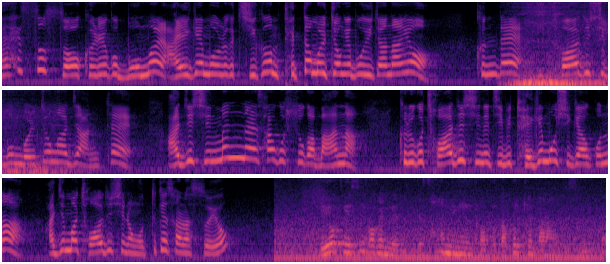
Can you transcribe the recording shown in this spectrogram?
했었어. 그리고 몸을 알게 모르게 지금 됐다 멀쩡해 보이잖아요. 근데 저 아저씨 몸 멀쩡하지 않대. 아저씨 맨날 사고수가 많아. 그리고 저 아저씨네 집이 되게 모시게 하구나. 아줌마 저 아저씨랑 어떻게 살았어요? 내 옆에 있으니까 근데 사람인가 보다 그렇게 말하겠습니까?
